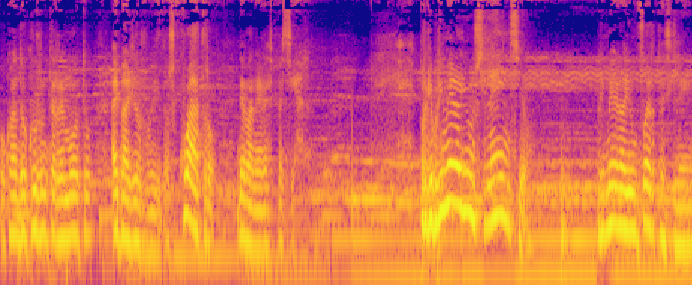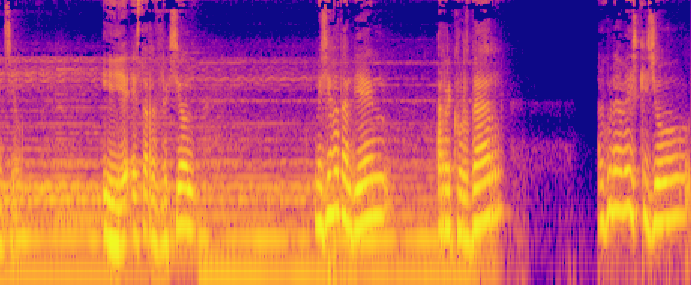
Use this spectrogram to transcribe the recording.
o cuando ocurre un terremoto, hay varios ruidos, cuatro de manera especial. Porque primero hay un silencio, primero hay un fuerte silencio. Y esta reflexión me lleva también a recordar Alguna vez que yo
